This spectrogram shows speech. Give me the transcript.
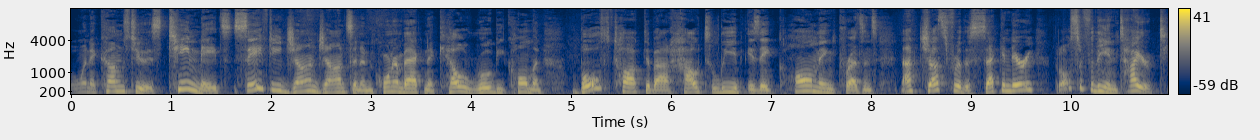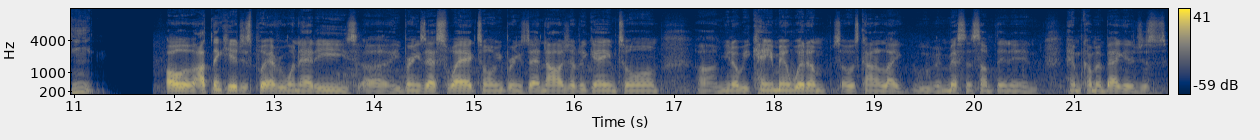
But when it comes to his teammates, safety John Johnson and cornerback Nickell Robey-Coleman both talked about how Talib is a calming presence, not just for the secondary, but also for the entire team. Oh, I think he'll just put everyone at ease. Uh, he brings that swag to him. He brings that knowledge of the game to him. Um, you know, we came in with him, so it's kind of like we've been missing something, and him coming back, it'll just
